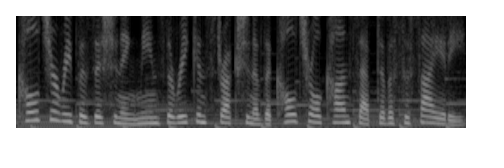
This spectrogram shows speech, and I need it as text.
Culture repositioning means the reconstruction of the cultural concept of a society.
